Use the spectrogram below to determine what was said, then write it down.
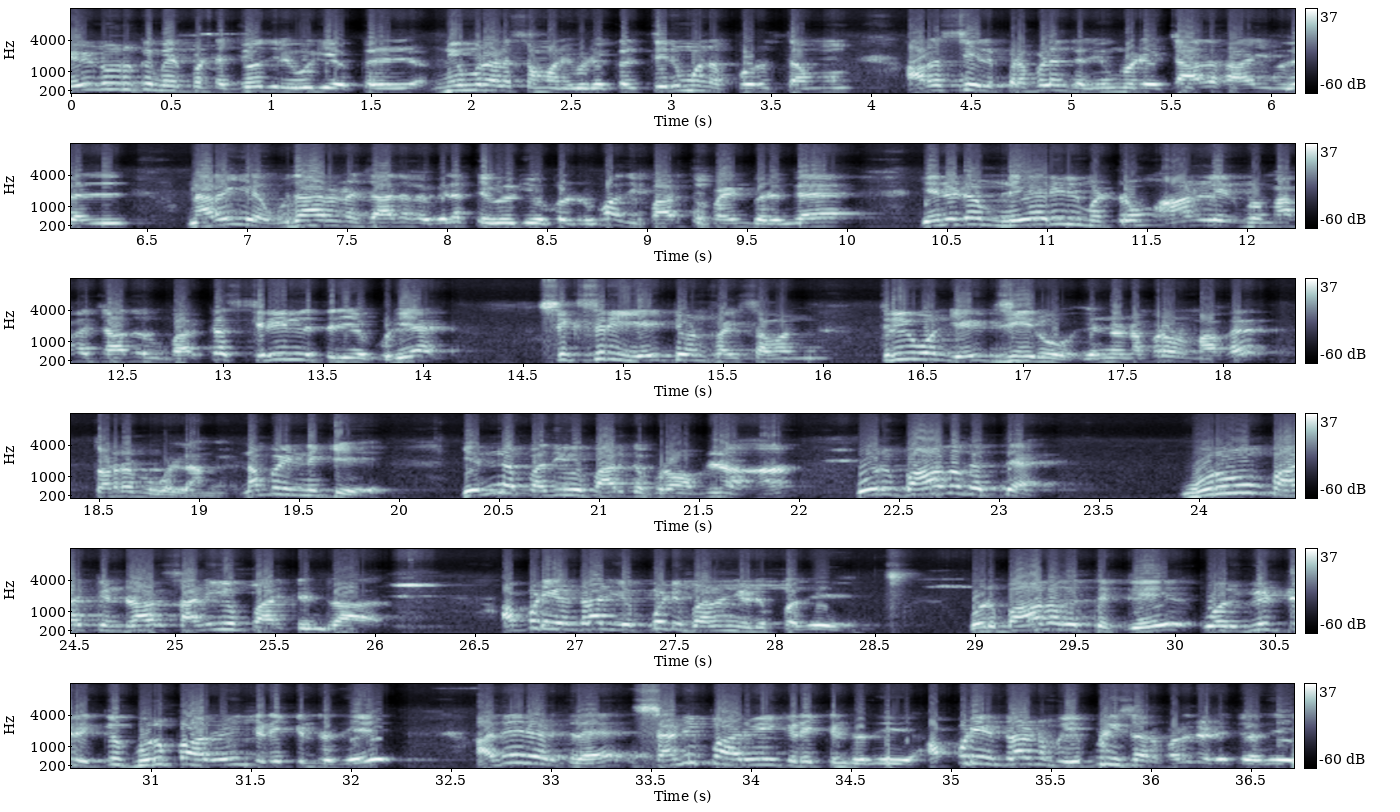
எழுநூறுக்கும் மேற்பட்ட ஜோதிட வீடியோக்கள் நியூமராலசமான வீடியோக்கள் திருமண பொருத்தம் அரசியல் பிரபலங்கள் இவங்களுடைய ஜாதக ஆய்வுகள் நிறைய உதாரண ஜாதக விளக்க வீடியோக்கள் இருக்கும். அதை பார்த்து பயன்பெறுங்க. என்னிடம் நேரில் மற்றும் ஆன்லைன் மூலமாக ஜாதகம் பார்க்க ஸ்கிரீன்ல தெரியக்கூடிய six three eight one five seven three one eight zero என்ற நம்பர் மூலமாக தொடர்பு கொள்ளாங்க. நம்ம இன்னைக்கு என்ன பதிவு பார்க்க போறோம் அப்படின்னா ஒரு பாவகத்தை குருவும் பார்க்கின்றார் சனியும் பார்க்கின்றார். அப்படி என்றால் எப்படி பலன் எடுப்பது? ஒரு பாவகத்துக்கு ஒரு வீட்டிற்கு குரு பார்வையும் கிடைக்கின்றது. அதே நேரத்துல சனி பார்வையும் கிடைக்கின்றது. அப்படி என்றால் நம்ம எப்படி சார் பலன் எடுக்கிறது?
